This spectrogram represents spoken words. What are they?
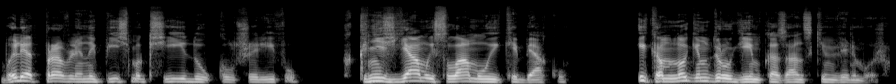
Были отправлены письма к Сииду, Кулшерифу, к князьям Исламу и Кебяку и ко многим другим казанским вельможам.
